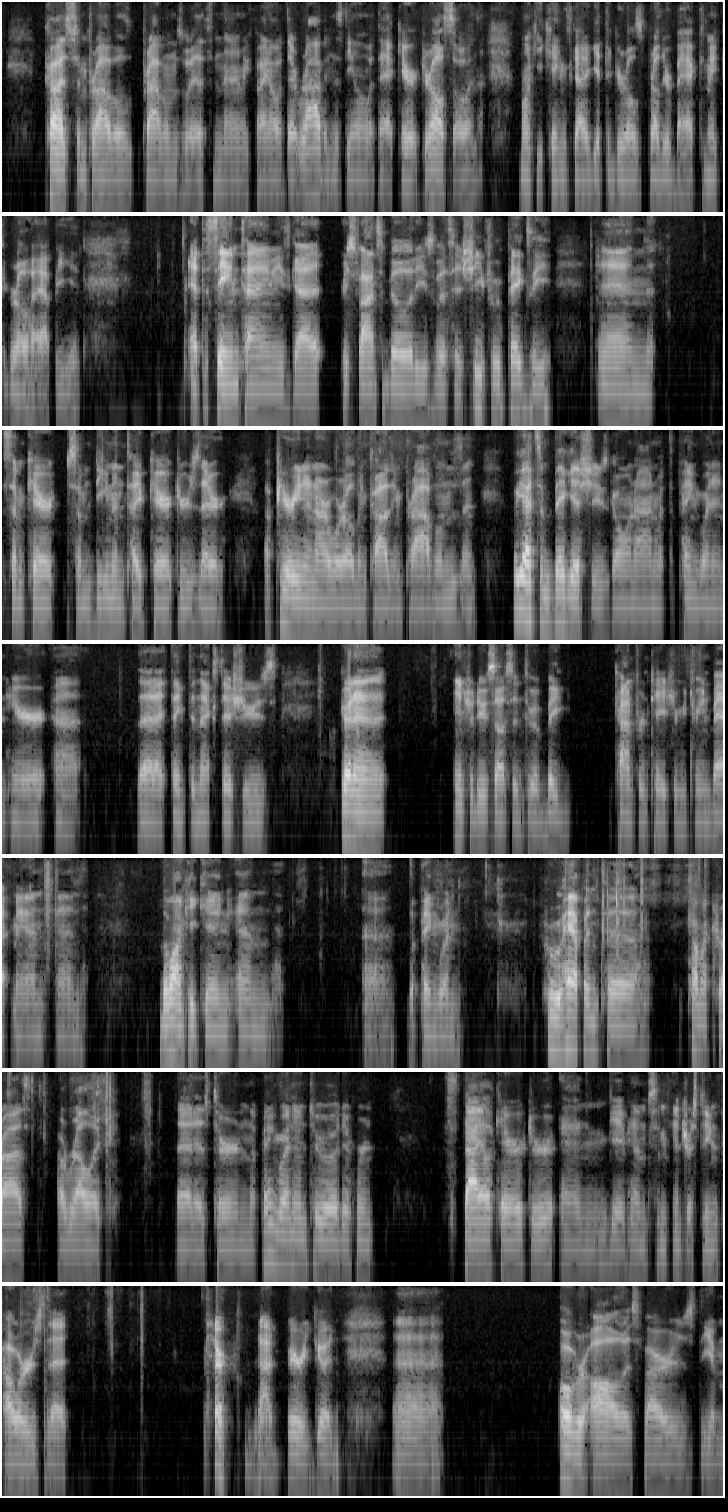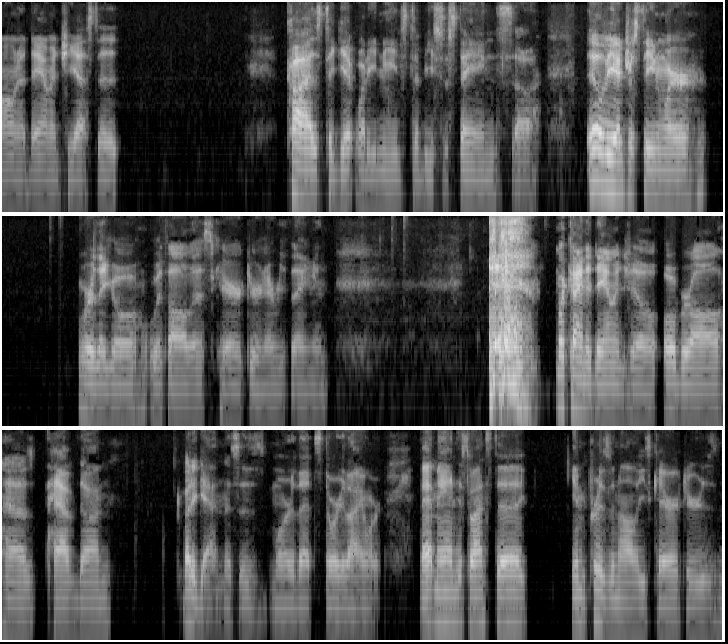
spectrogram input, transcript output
caused some prob- problems with. And then we find out that Robin's dealing with that character also. And the Monkey King's got to get the girl's brother back to make the girl happy. And at the same time, he's got responsibilities with his Shifu Pigsy and some char- some demon type characters that are appearing in our world and causing problems. And we got some big issues going on with the penguin in here uh, that I think the next issue's gonna introduce us into a big confrontation between Batman and the Monkey King and uh, the Penguin. who happened to come across a relic that has turned the penguin into a different style character and gave him some interesting powers that are not very good. Uh, overall as far as the amount of damage he has to cause to get what he needs to be sustained so it'll be interesting where where they go with all this character and everything and what kind of damage he'll overall has have done. But again, this is more of that storyline where Batman just wants to imprison all these characters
